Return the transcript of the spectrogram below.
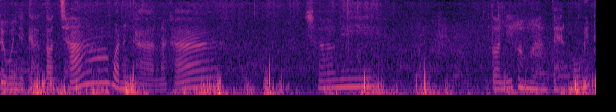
ดูบรรยากาศตอนเช้าวันอังคารนะคะ เช้านี้ ตอนนี้ประมาณ8โมงนิดๆ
